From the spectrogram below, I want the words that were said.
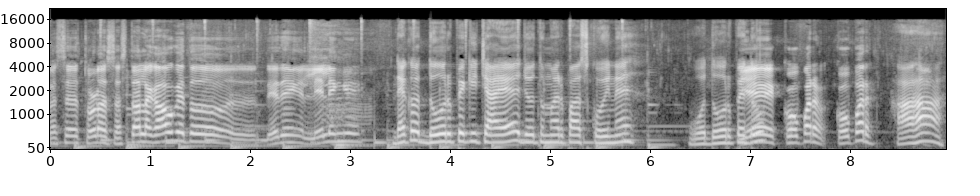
वैसे थोड़ा सस्ता लगाओगे तो दे देंगे ले लेंगे। देखो दो रुपए की चाय है जो तुम्हारे पास कोई है वो दो रुपए दो। ये कोपर कोपर? हाँ हाँ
